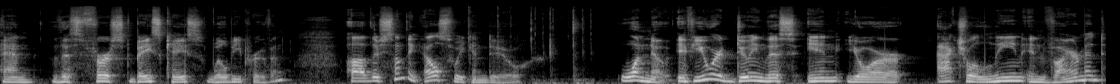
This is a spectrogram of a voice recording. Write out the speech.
and this first base case will be proven. Uh, there's something else we can do one note, if you were doing this in your actual lean environment,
